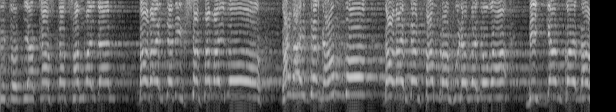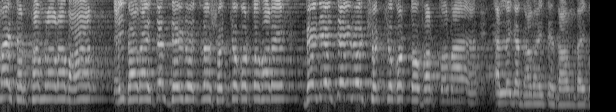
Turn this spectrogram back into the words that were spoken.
ভিতর দিয়া কাজ টাজ সামলাইবেন বেড়াইতে রিক্সা চালাইব বেড়াইতে ঘামব বেড়াইতে চামড়া ফুড়ে যাইব গা। বিজ্ঞান কয় বেড়াইতে চামড়াটা ভার এই বেড়াইতে যে রোদটা সহ্য করতে পারে বেরিয়েতে এই রোদ সহ্য করতে পারতো না। এর লেগে বেড়াইতে ধান দাইব,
